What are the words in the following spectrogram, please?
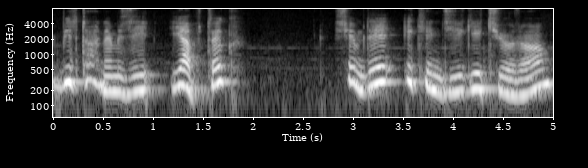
bir tanemizi yaptık. Şimdi ikinciyi geçiyorum.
